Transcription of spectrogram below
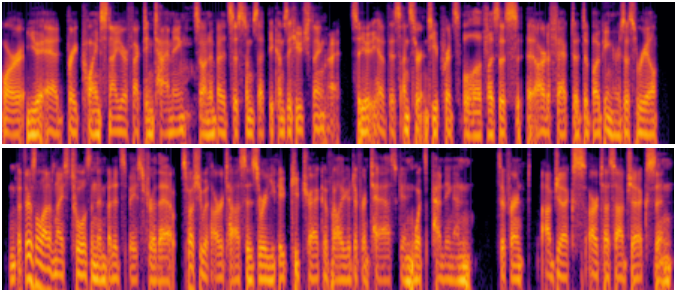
or you add breakpoints. Now you're affecting timing. So in embedded systems, that becomes a huge thing. Right. So you have this uncertainty principle of is this artifact of debugging or is this real? But there's a lot of nice tools in the embedded space for that, especially with RTOSs where you could keep track of all your different tasks and what's pending on different objects, RTOS objects, and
